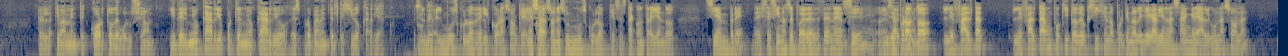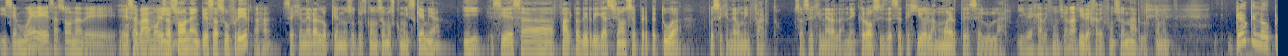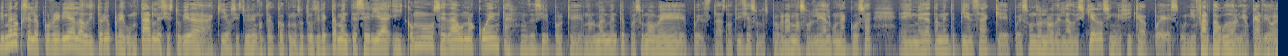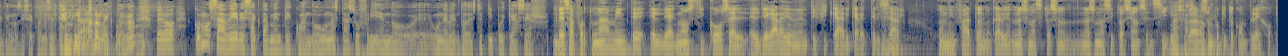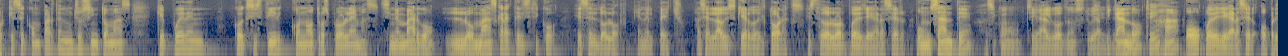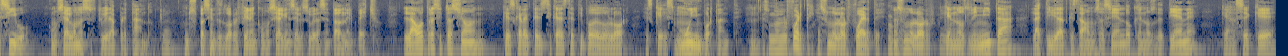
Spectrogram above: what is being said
relativamente corto de evolución. Y del miocardio porque el miocardio es propiamente el tejido cardíaco. Es el, músculo del corazón, que el corazón es un músculo que se está contrayendo siempre, ese sí no se puede detener. Sí, y de pronto le falta le falta un poquito de oxígeno porque no le llega bien la sangre a alguna zona y se muere esa zona de... Esa, va a morir. esa zona empieza a sufrir, se genera lo que nosotros conocemos como isquemia y si esa falta de irrigación se perpetúa, pues se genera un infarto. O sea, se genera la necrosis de ese tejido, la muerte celular. Y deja de funcionar. Y deja de funcionar, lógicamente. Creo que lo primero que se le ocurriría al auditorio preguntarle si estuviera aquí o si estuviera en contacto con nosotros directamente sería ¿y cómo se da uno cuenta? Es decir, porque normalmente pues uno ve pues las noticias o los programas o lee alguna cosa e inmediatamente piensa que pues un dolor del lado izquierdo significa pues un infarto agudo del miocardio, ahora que nos dice cuál es el término correcto, ¿no? Pero ¿cómo saber exactamente cuando uno está sufriendo eh, un evento de este tipo y qué hacer? Desafortunadamente el diagnóstico, o sea, el, llegar a identificar y caracterizar un infarto del miocardio no es una situación no es una situación sencilla, es, fácil, es un poquito complejo, porque se comparten muchos síntomas que pueden coexistir con otros problemas. Sin embargo, lo más característico es el dolor en el pecho hacia el lado izquierdo del tórax. Este dolor puede llegar a ser punzante, así como si algo nos estuviera picando, o puede llegar a ser opresivo, como si algo nos estuviera apretando. Muchos pacientes lo refieren como si alguien se les hubiera sentado en el pecho. La otra situación que es característica de este tipo de dolor es que es muy importante. Es un dolor fuerte. Es un dolor fuerte. es un dolor que nos limita la actividad que estábamos haciendo, que nos detiene que hace que,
